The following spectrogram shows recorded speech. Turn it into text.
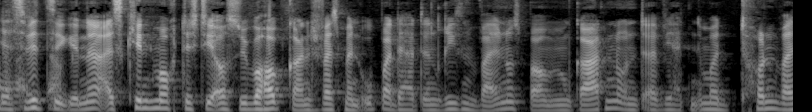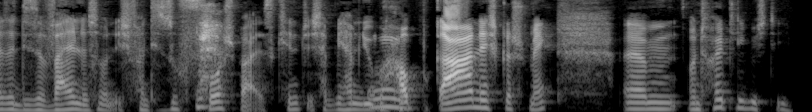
Ja, Omega-3 das reich, ja. Witzige, ne? Als Kind mochte ich die auch so überhaupt gar nicht. Ich weiß, mein Opa, der hatte 'n riesen Walnussbaum im Garten und, äh, wir hatten immer tonnenweise diese Walnüsse und ich fand die so furchtbar als Kind. Ich habe mir haben die Mhm. überhaupt gar nicht geschmeckt. Ähm, und heute liebe ich die.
